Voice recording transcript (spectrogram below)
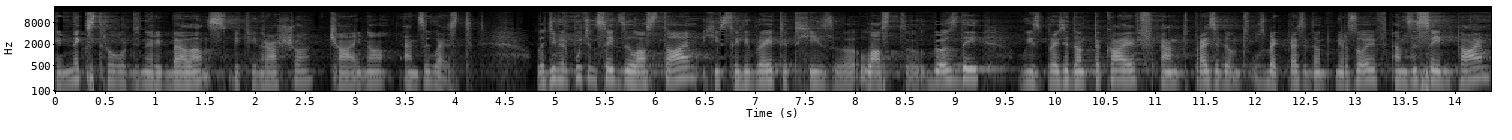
an extraordinary balance between Russia, China, and the West. Vladimir Putin said the last time he celebrated his uh, last uh, birthday with President Tokayev and President Uzbek President Mirziyoyev. And at the same time,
